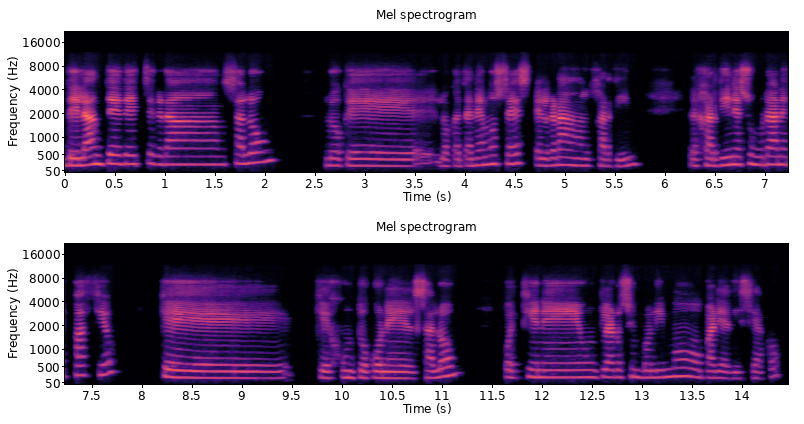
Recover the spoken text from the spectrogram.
Delante de este gran salón, lo que, lo que tenemos es el gran jardín. El jardín es un gran espacio que, junto con el salón pues tiene un claro simbolismo paradisiaco.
